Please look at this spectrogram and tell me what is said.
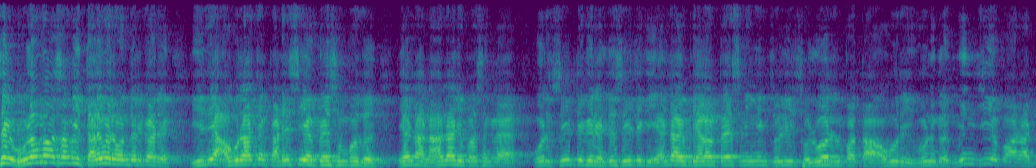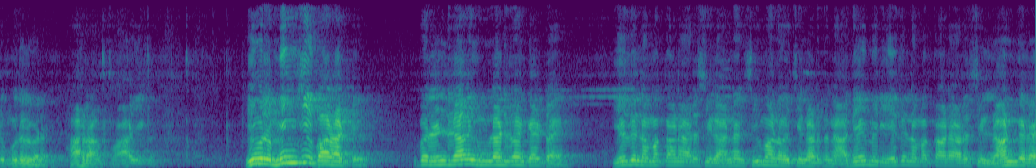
சரி உலமா சபை தலைவர் வந்திருக்காரு. இதே அவராச்சும் கடைசியாக பேசும்போது ஏன்டா நாடாடி பசங்களை ஒரு சீட்டுக்கு ரெண்டு சீட்டுக்கு ஏன்டா இப்படியெல்லாம் பேசுனீங்கன்னு சொல்லி சொல்லுவாருன்னு பார்த்தா அவர் இவனுங்களை மிஞ்சிய பாராட்டு முதல்வரை. ஆடா பாயுங்க இவரை மிஞ்சி பாராட்டு. இப்போ ரெண்டு நாளைக்கு முன்னாடி தான் கேட்டேன். எது நமக்கான அரசியல்? அண்ணன் சீமானை வச்சு நடத்தினேன் அதேமாரி எது நமக்கான அரசியல்? நான்கரை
